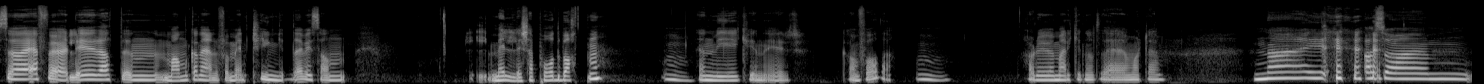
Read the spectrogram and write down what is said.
Så jeg føler at en mann kan gjerne få mer tyngde hvis han melder seg på debatten, mm. enn vi kvinner kan få, da. Mm. Har du merket noe til det, Marte? Nei, altså um,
